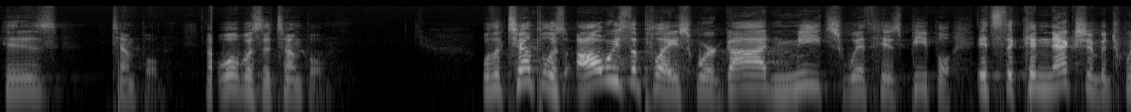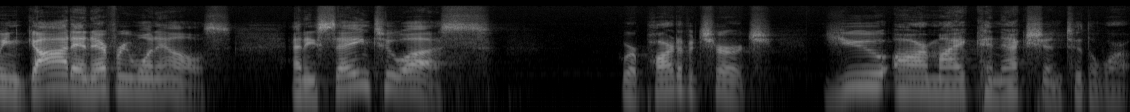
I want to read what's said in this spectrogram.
His temple. Now, what was the temple? Well, the temple is always the place where God meets with his people. It's the connection between God and everyone else. And he's saying to us, who are part of a church, you are my connection to the world.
